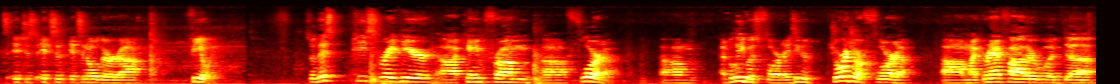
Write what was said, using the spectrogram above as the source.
It's, it's just it's a, it's an older uh, feeling. So this piece right here uh, came from uh, Florida. Um, I believe it was Florida. It's either Georgia or Florida. Uh, my grandfather would uh,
